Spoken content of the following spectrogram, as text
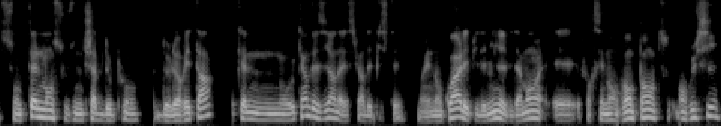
sont tellement sous une chape de plomb de leur État, qu'elles n'ont aucun désir d'aller se faire dépister. non quoi, l'épidémie, évidemment, est forcément rampante en Russie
